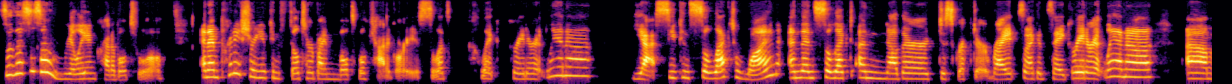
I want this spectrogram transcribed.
So this is a really incredible tool. And I'm pretty sure you can filter by multiple categories. So let's click Greater Atlanta. Yes, you can select one and then select another descriptor, right? So I could say Greater Atlanta, um,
